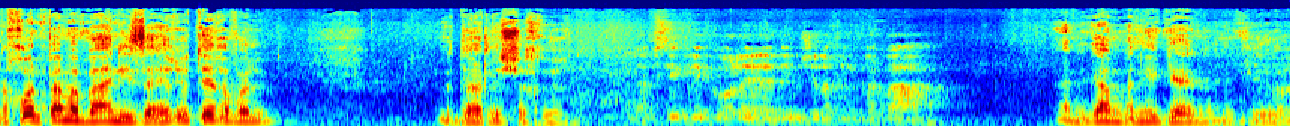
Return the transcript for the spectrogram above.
נכון, פעם הבאה אני אזהר יותר, אבל לדעת לשחרר. להפסיק לקרוא לילדים שלכם כפרה. אני גם, אני כן, כאילו,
